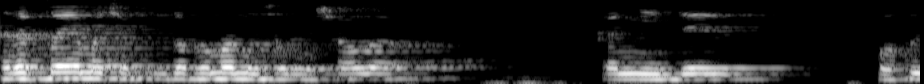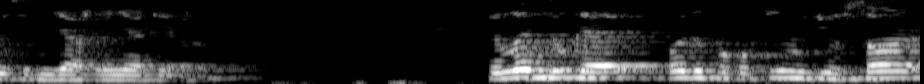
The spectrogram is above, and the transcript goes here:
Edhe këto emra që do të marrim sot inshallah kanë një ide pothuajse të ngjashme me njëra tjetrën. Fillojmë duke folur për kuptimin gjuhësor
